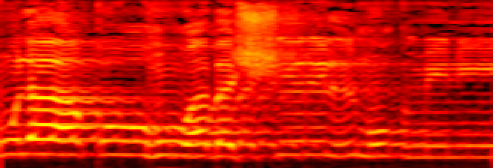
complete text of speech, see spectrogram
ملاقوه وبشر المؤمنين.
